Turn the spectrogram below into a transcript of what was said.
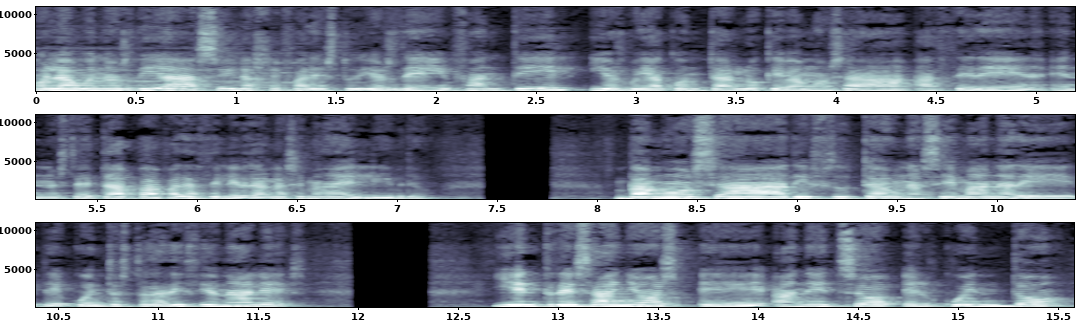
Hola, buenos días. Soy la jefa de estudios de infantil y os voy a contar lo que vamos a hacer en, nuestra etapa para celebrar la Semana del Libro. Vamos a disfrutar una semana de, cuentos tradicionales y en tres años eh, han hecho el cuento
